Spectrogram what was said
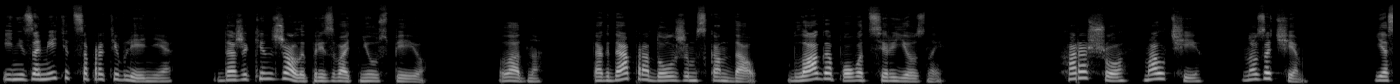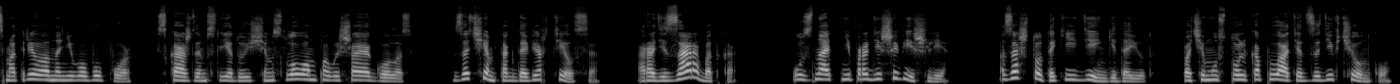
и не заметит сопротивления. Даже кинжалы призвать не успею. Ладно, тогда продолжим скандал. Благо, повод серьезный. Хорошо, молчи. Но зачем? Я смотрела на него в упор, с каждым следующим словом повышая голос. Зачем тогда вертелся? Ради заработка? Узнать, не продешевишь ли? А за что такие деньги дают? Почему столько платят за девчонку?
